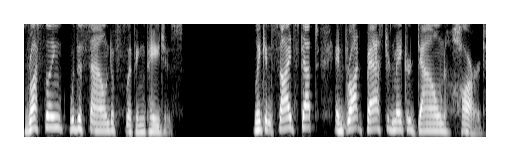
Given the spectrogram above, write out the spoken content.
rustling with the sound of flipping pages. Lincoln sidestepped and brought Bastard Maker down hard.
